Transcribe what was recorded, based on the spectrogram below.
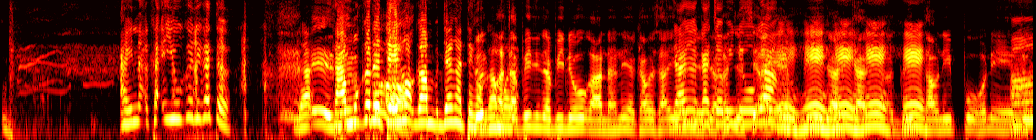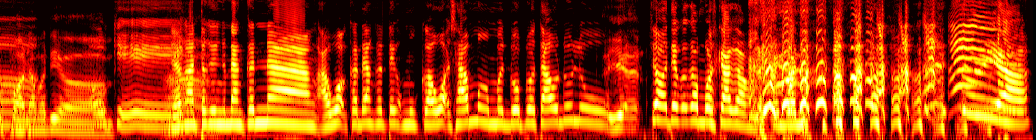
I nak kat you ke dia kata? Da, Eh, kamu Zulfa. kena tengok gambar jangan tengok Zulfa, gambar. tapi ni dah bini orang dah ni kawan saya Jangan ni. kacau bini orang. Eh, dah eh, eh, eh. Town Ipoh ni. Ah. Zulfa nama dia. Okey. Jangan terkenang-kenang. Awak kadang kena tengok muka awak sama sama 20 tahun dulu. Ya. Coba tengok gambar sekarang. Ya.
